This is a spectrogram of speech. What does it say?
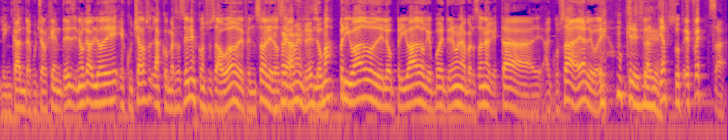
le encanta escuchar gente, sino que habló de escuchar las conversaciones con sus abogados defensores. O sea, Exactamente, eso. lo más privado de lo privado que puede tener una persona que está eh, acusada de algo, digamos, que Sí, es sí. plantear su defensa.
